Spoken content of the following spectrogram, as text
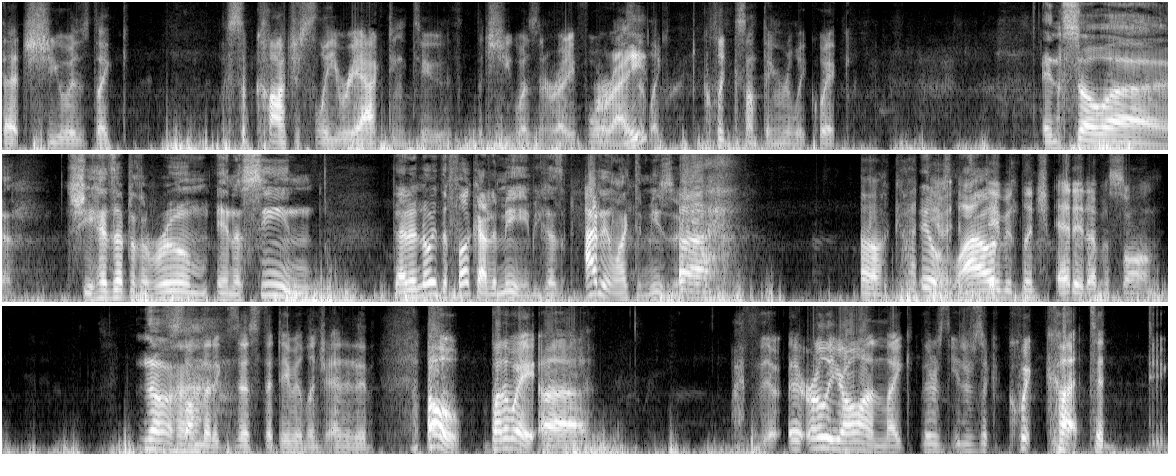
that she was like subconsciously reacting to that she wasn't ready for. Right. It, like click something really quick. and so uh, she heads up to the room in a scene that annoyed the fuck out of me because I didn't like the music. Uh, oh god damn was it! Loud. David Lynch edit of a song. no, Some that exists that David Lynch edited. Oh, by the way, uh, I th- earlier on, like there's there's like a quick cut to D-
